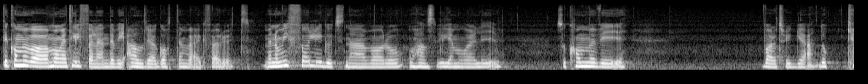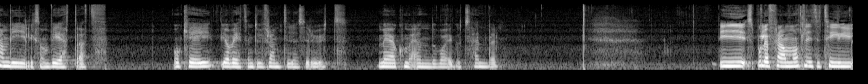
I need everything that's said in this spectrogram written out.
Det kommer vara många tillfällen där vi aldrig har gått en väg förut. Men om vi följer Guds närvaro och hans vilja med våra liv så kommer vi vara trygga. Då kan vi liksom veta att okej, okay, jag vet inte hur framtiden ser ut, men jag kommer ändå vara i Guds händer. Vi spolar framåt lite till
